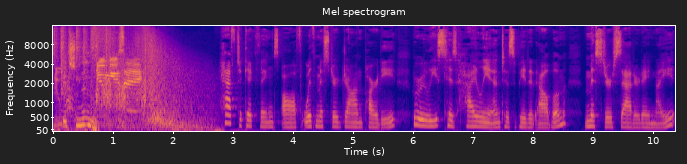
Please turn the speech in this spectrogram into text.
new. It's new. New music have to kick things off with Mr. Jon Pardi, who released his highly anticipated album, Mr. Saturday Night.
